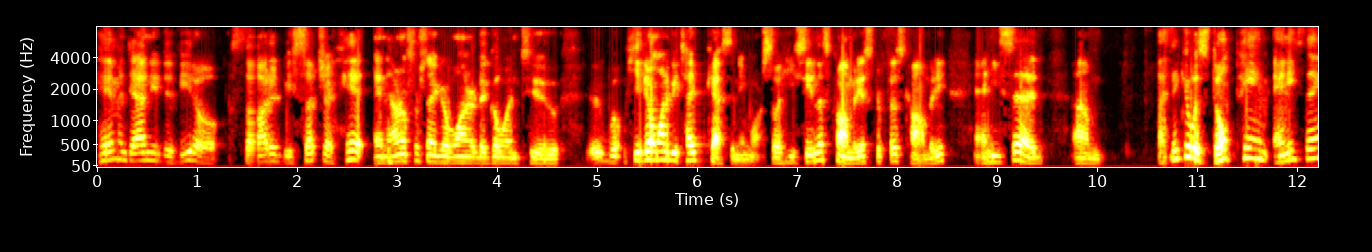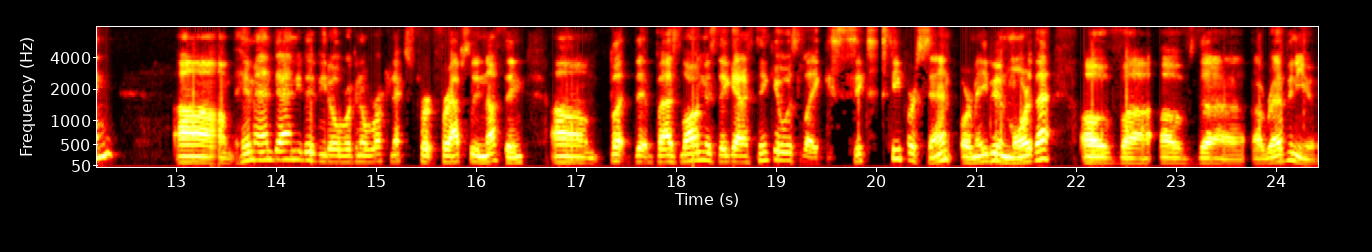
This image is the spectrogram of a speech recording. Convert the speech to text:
him and Danny DeVito thought it'd be such a hit, and Arnold Schwarzenegger wanted to go into. He didn't want to be typecast anymore, so he seen this comedy, a this comedy, and he said, um, "I think it was don't pay him anything." Um, him and Danny DeVito were going to work next for, for absolutely nothing. Um, but, the, but as long as they get, I think it was like sixty percent or maybe even more of that of uh, of the uh, revenue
